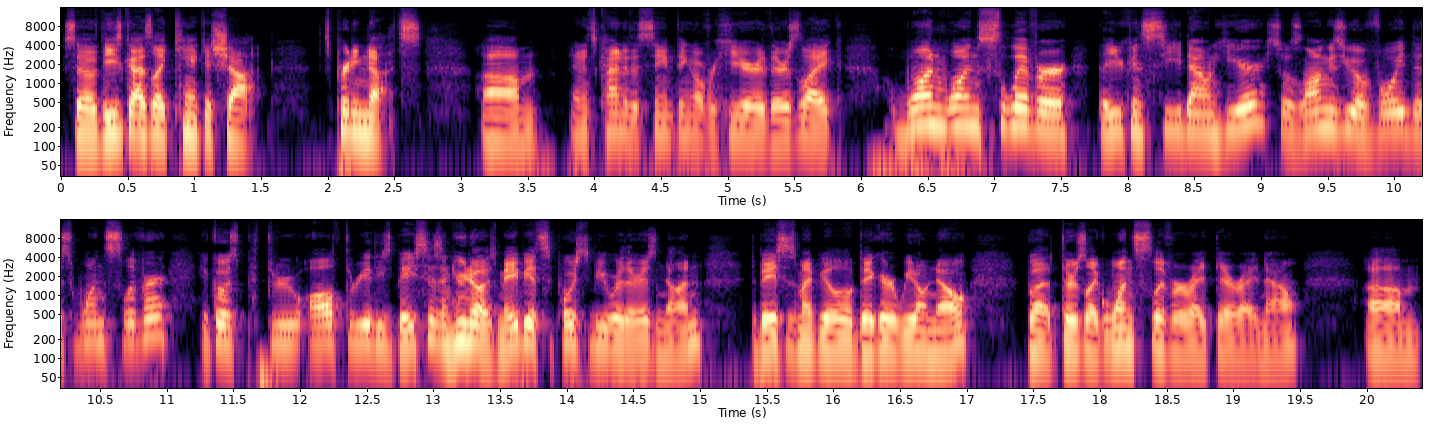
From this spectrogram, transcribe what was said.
So these guys like can't get shot. It's pretty nuts. Um, and it's kind of the same thing over here. There's like one one sliver that you can see down here. So as long as you avoid this one sliver, it goes through all three of these bases. And who knows, maybe it's supposed to be where there is none. The bases might be a little bigger. We don't know, but there's like one sliver right there right now. Um,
